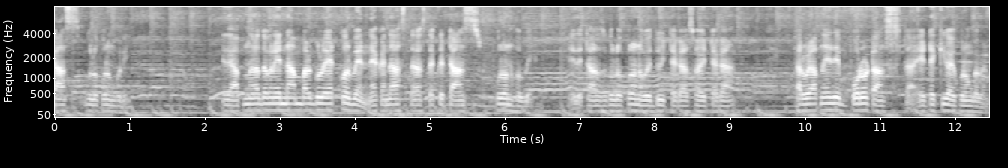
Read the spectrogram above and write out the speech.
টাস্কগুলো পূরণ করি। আপনারা যখন এই নাম্বারগুলো অ্যাড করবেন, এখানে আস্তে আস্তে একটা টান্স পূরণ হবে। এই যে টান্সগুলো পূরণ হবে, দুই টাকা, ছয় টাকা। তারপরে আপনি এই যে বড় টান্সটা, এটা কীভাবে পূরণ করবেন?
